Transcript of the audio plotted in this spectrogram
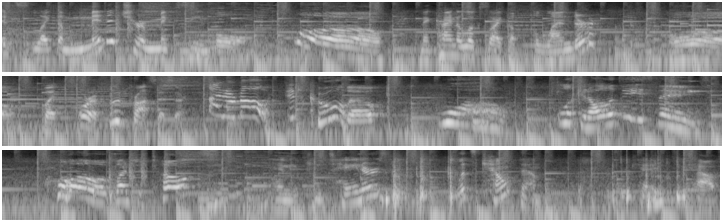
It's like a miniature mixing bowl. Whoa! And it kind of looks like a blender. Whoa! But or a food processor. I don't know! It's cool though! Whoa! Look at all of these things! Whoa! A bunch of totes and containers. Let's count them. Okay, we have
